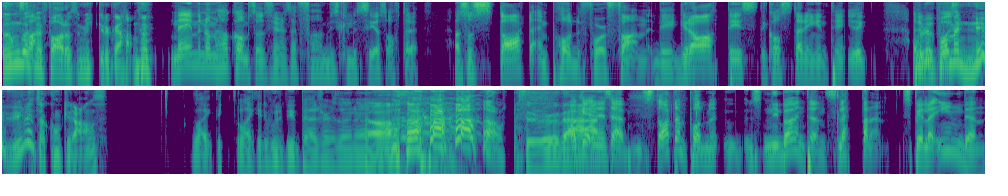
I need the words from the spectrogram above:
umgås Fan. med Faro så mycket du kan. nej men om ni har kompisar som känner så här, fan vi skulle ses oftare. Alltså starta en podd for fun. Det är gratis, det kostar ingenting. Det, det håller du på med nu? Vi vill inte ha konkurrens. Like, like it would be better than. Ja. True that. Okej, nej, så här, starta en podd, men ni behöver inte ens släppa den. Spela in den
